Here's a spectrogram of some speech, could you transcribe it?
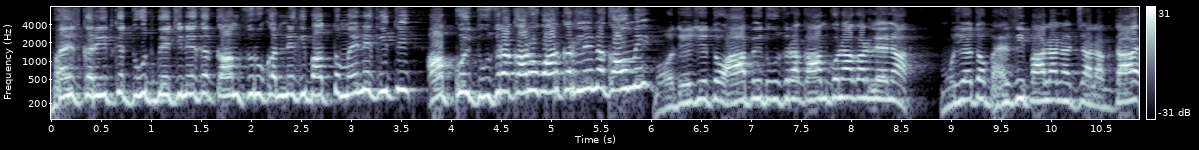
भैंस खरीद के दूध बेचने का काम शुरू करने की बात तो मैंने की थी। आप कोई दूसरा कारोबार कर लेना गाँव में? मोदी जी तो आप ही दूसरा काम को ना कर लेना। मुझे तो भैंसी पालन अच्छा लगता है।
